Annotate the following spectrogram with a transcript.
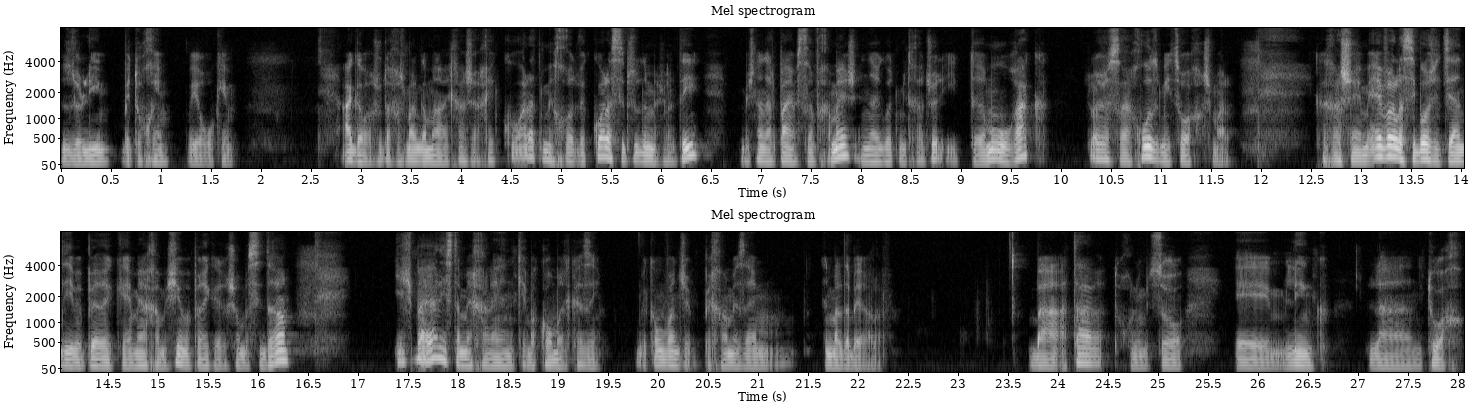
זולים, בטוחים וירוקים. אגב, רשות החשמל גם מעריכה שאחרי כל התמיכות וכל הסבסוד הממשלתי, בשנת 2025 אנרגיות מתחדשות יתרמו רק 13% מייצור החשמל. ככה שמעבר לסיבות שציינתי בפרק 150, בפרק הראשון בסדרה, יש בעיה להסתמך עליהן כמקור מרכזי. וכמובן שפחם מזהם אין מה לדבר עליו. באתר תוכלו למצוא אה, לינק לניתוח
